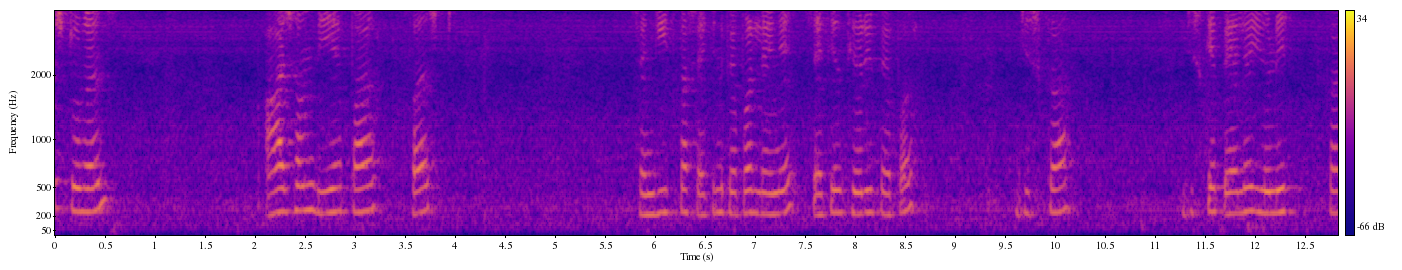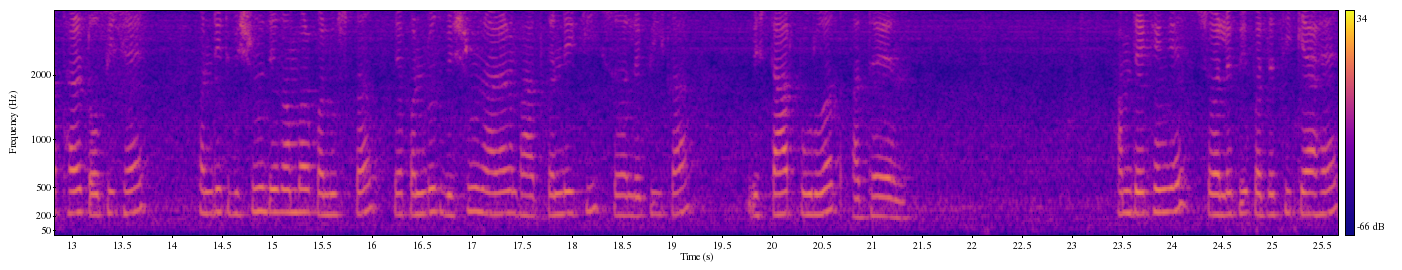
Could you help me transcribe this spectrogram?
स्टूडेंट्स आज हम बी ए पार्ट फ़र्स्ट संगीत का सेकंड पेपर लेंगे सेकंड थ्योरी पेपर जिसका, जिसके पहले यूनिट का थर्ड टॉपिक है, पंडित विष्णु दिगंबर पलुस्कर व पंडित विष्णु नारायण भातखंडे की स्वलिपि का विस्तार पूर्वक अध्ययन। हम देखेंगे स्वलिपि पद्धति क्या है।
